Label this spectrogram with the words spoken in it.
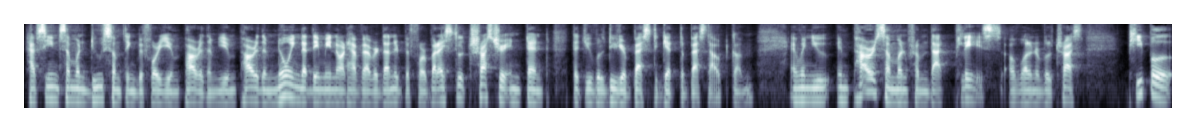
have seen someone do something before you empower them. You empower them knowing that they may not have ever done it before, but I still trust your intent that you will do your best to get the best outcome. And when you empower someone from that place of vulnerable trust, people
